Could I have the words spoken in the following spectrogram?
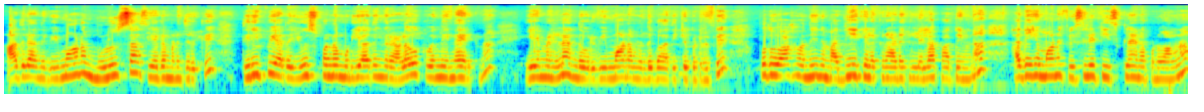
அதில் அந்த விமானம் முழுசாக சேதமடைஞ்சிருக்கு திருப்பி அதை யூஸ் பண்ண முடியாதுங்கிற அளவுக்கு வந்து என்ன இருக்குன்னா ஏமனில் அந்த ஒரு விமானம் வந்து பாதிக்கப்பட்டிருக்கு. பொதுவாக வந்து இந்த மத்திய கிழக்கு நாடுகள்லாம் பார்த்திங்கன்னா பார்த்தீங்கன்னா அதிகமான ஃபெசிலிட்டிஸ்க்கெலாம் என்ன பண்ணுவாங்கன்னா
